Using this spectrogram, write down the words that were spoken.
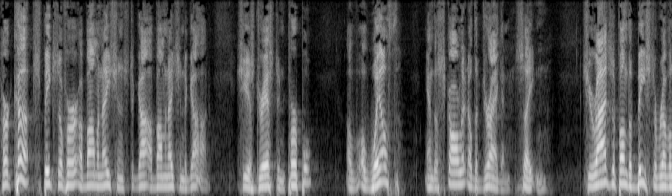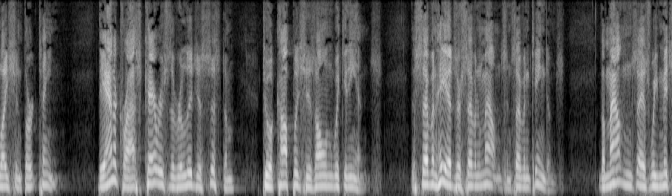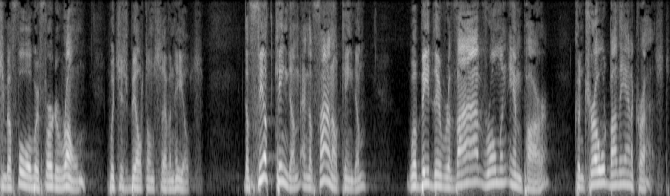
Her cup speaks of her abominations to God, abomination to God. She is dressed in purple of, of wealth and the scarlet of the dragon, Satan. She rides upon the beast of Revelation 13. The Antichrist carries the religious system to accomplish his own wicked ends. The seven heads are seven mountains and seven kingdoms. The mountains, as we mentioned before, refer to Rome, which is built on seven hills. The fifth kingdom and the final kingdom will be the revived Roman Empire controlled by the Antichrist.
